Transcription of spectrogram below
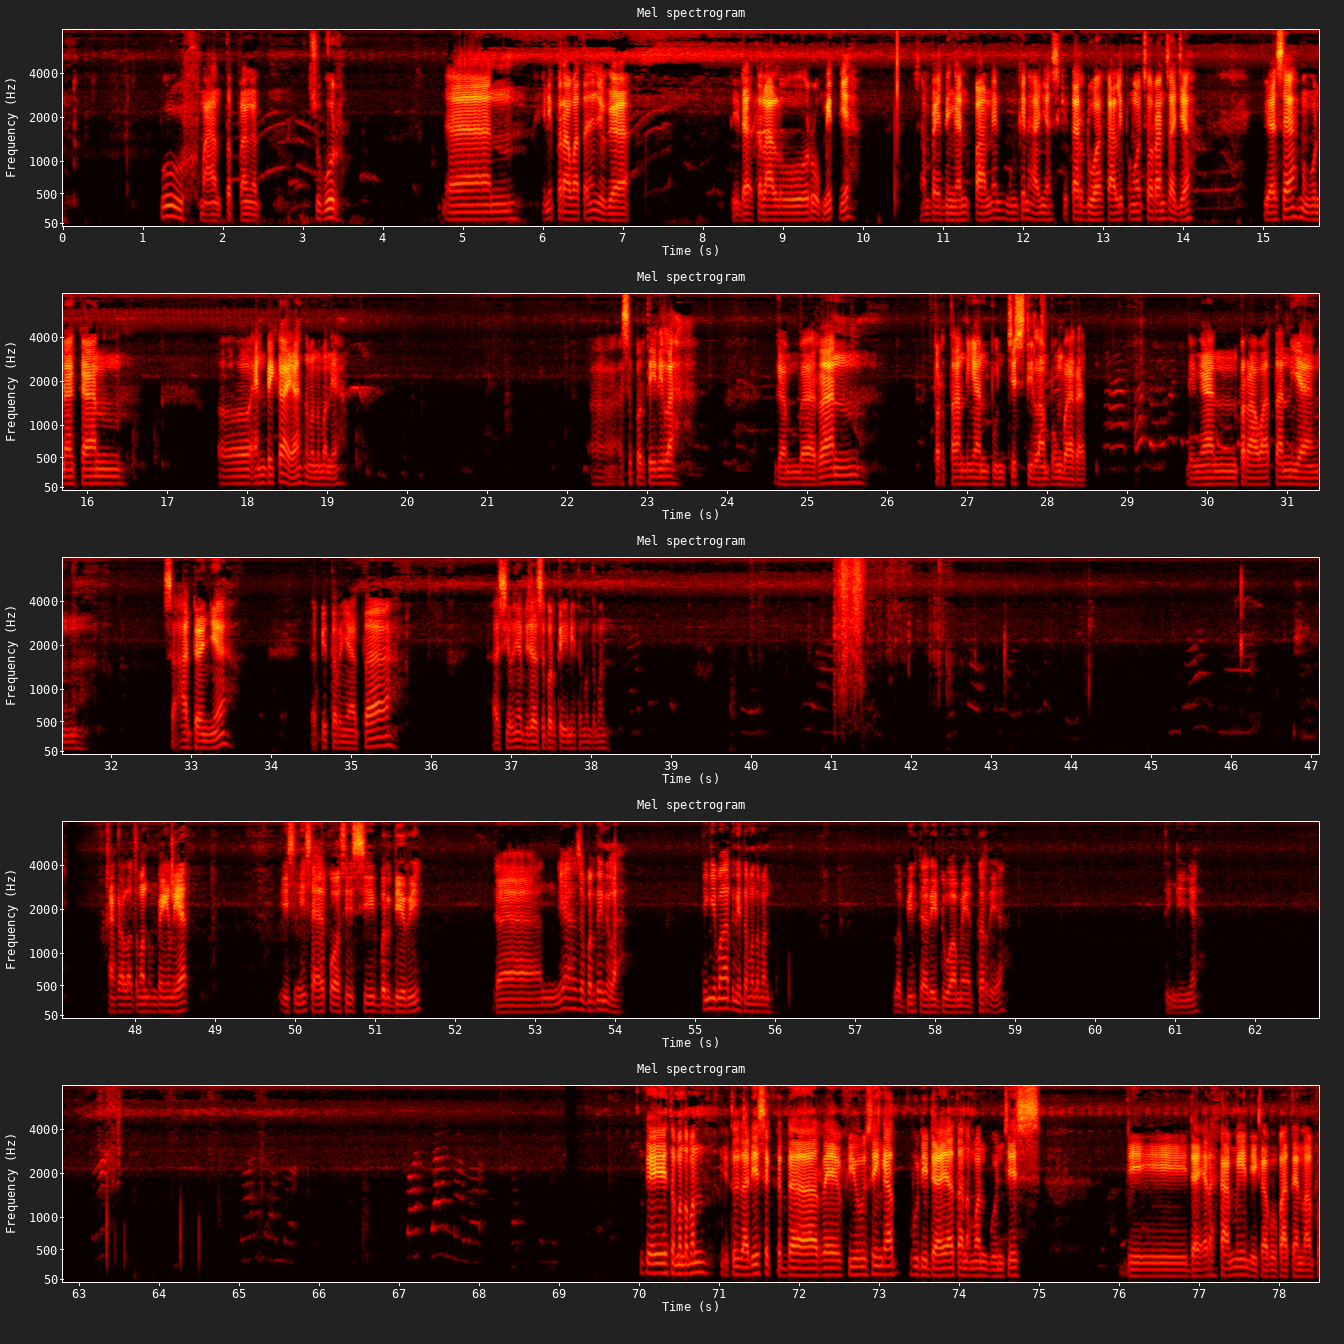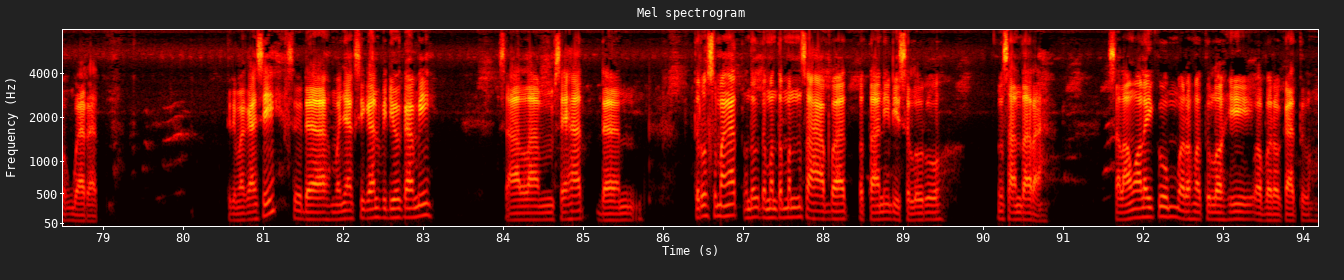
Uh mantep banget. Subur. Dan ini perawatannya juga tidak terlalu rumit ya. Sampai dengan panen mungkin hanya sekitar dua kali pengocoran saja. Biasa menggunakan uh, eh, NPK ya teman-teman ya. Uh, seperti inilah gambaran pertanian buncis di Lampung Barat dengan perawatan yang seadanya tapi ternyata hasilnya bisa seperti ini teman-teman. Nah kalau teman-teman pengen lihat di sini saya posisi berdiri dan ya seperti inilah. Tinggi banget ini teman-teman. Lebih dari 2 meter ya tingginya Oke teman-teman itu tadi sekedar review singkat budidaya tanaman buncis di daerah kami di Kabupaten Lampung Barat. Terima kasih sudah menyaksikan video kami. Salam sehat dan terus semangat untuk teman-teman sahabat petani di seluruh Nusantara. Assalamualaikum warahmatullahi wabarakatuh.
